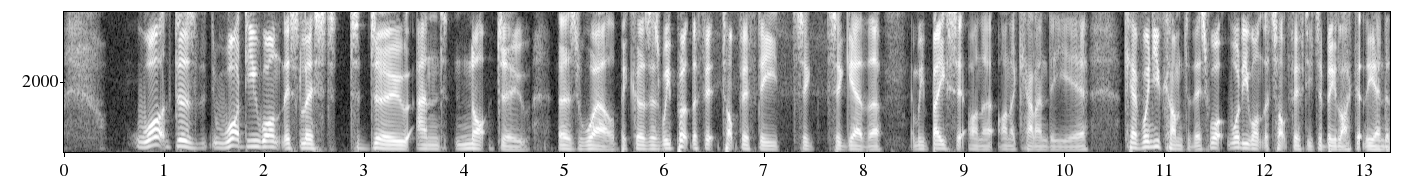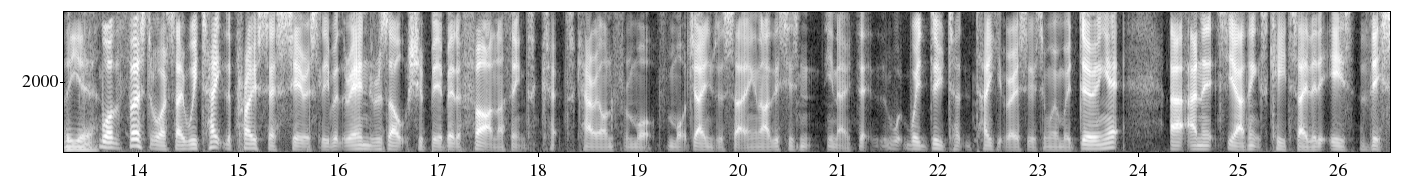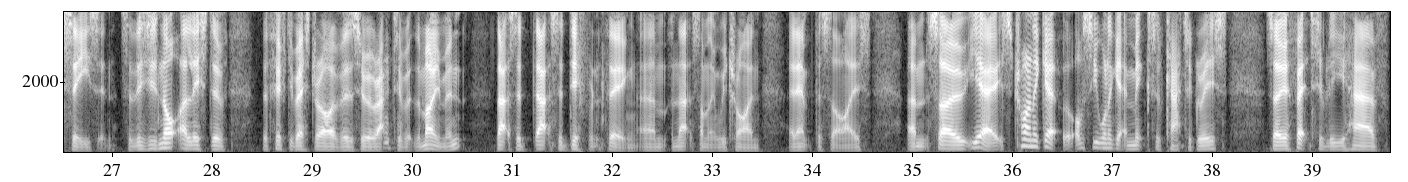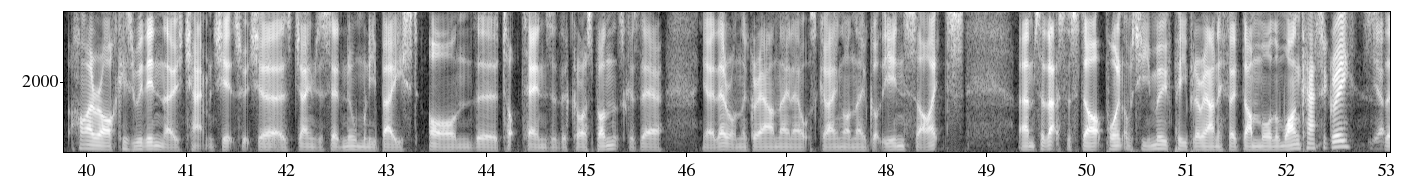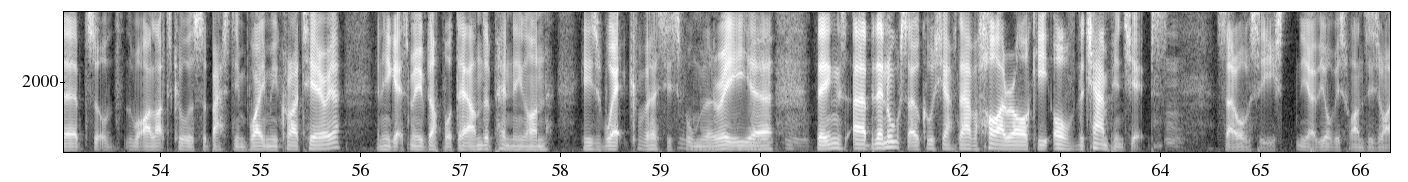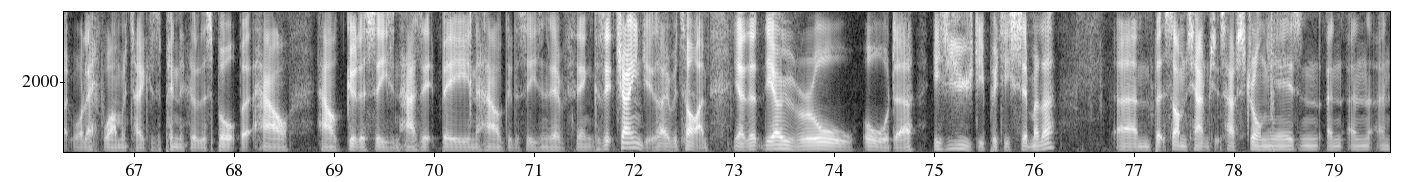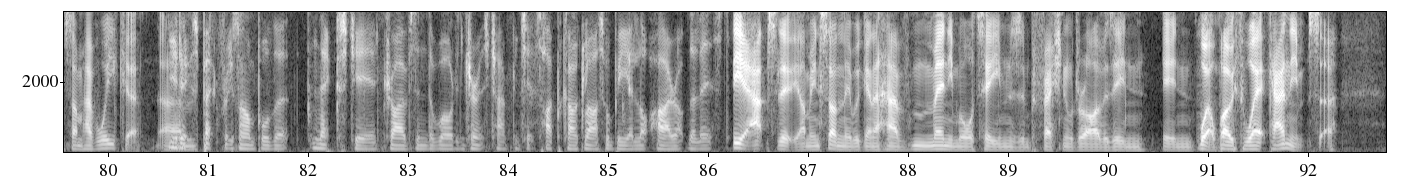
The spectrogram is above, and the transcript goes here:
What does what do you want this list to do and not do as well? Because as we put the top fifty to, together and we base it on a on a calendar year, Kev, when you come to this, what what do you want the top fifty to be like at the end of the year? Well, first of all, I say we take the process seriously, but the end result should be a bit of fun. I think to, to carry on from what from what James was saying, and this isn't you know we do t- take it very seriously when we're doing it. Uh, and it's yeah, I think it's key to say that it is this season. So this is not a list of the 50 best drivers who are active at the moment. That's a that's a different thing, um, and that's something we try and, and emphasise. Um, so yeah, it's trying to get. Obviously, you want to get a mix of categories. So effectively, you have hierarchies within those championships, which are, as James has said, normally based on the top tens of the correspondents because they're you know they're on the ground, they know what's going on, they've got the insights. Um, so that's the start point. Obviously, you move people around if they've done more than one category. It's yep. the sort of what I like to call the Sebastian Buemi criteria, and he gets moved up or down depending on his WEC versus Formula E uh, mm. things. Uh, but then also, of course, you have to have a hierarchy of the championships. Mm. So obviously, you know, the obvious ones is like, well, F1 would take as a pinnacle of the sport, but how how good a season has it been? How good a season is everything? Because it changes over time. You know, the, the overall order is usually pretty similar. Um, but some championships have strong years and, and, and, and some have weaker. Um, You'd expect, for example, that next year drivers in the World Endurance Championships hypercar class will be a lot higher up the list. Yeah, absolutely. I mean, suddenly we're going to have many more teams and professional drivers in, in well, both WEC and IMSA.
